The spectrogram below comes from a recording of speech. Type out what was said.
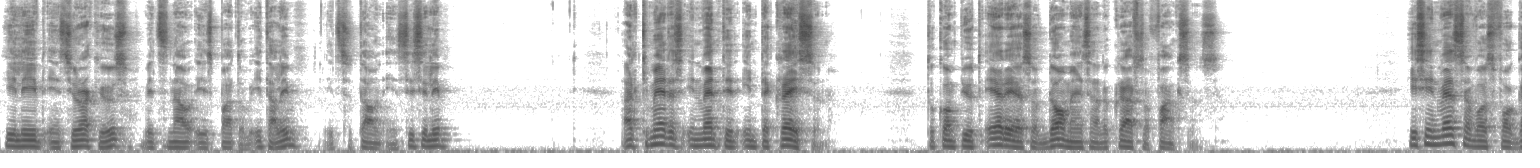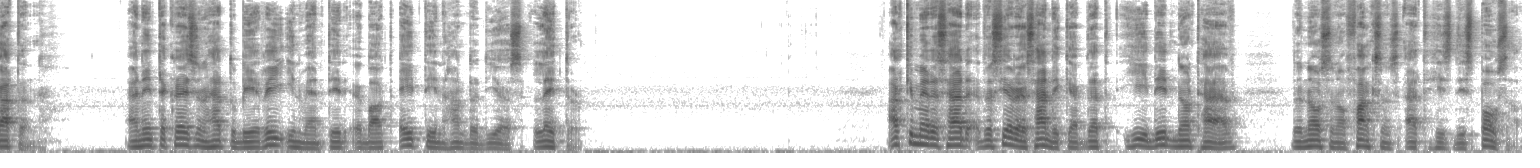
He lived in Syracuse, which now is part of Italy. It's a town in Sicily. Archimedes invented integration to compute areas of domains and the graphs of functions. His invention was forgotten and integration had to be reinvented about 1800 years later. Archimedes had the serious handicap that he did not have the notion of functions at his disposal.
